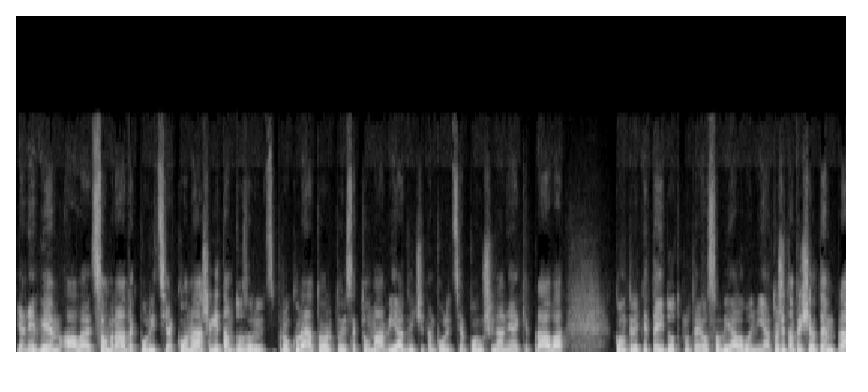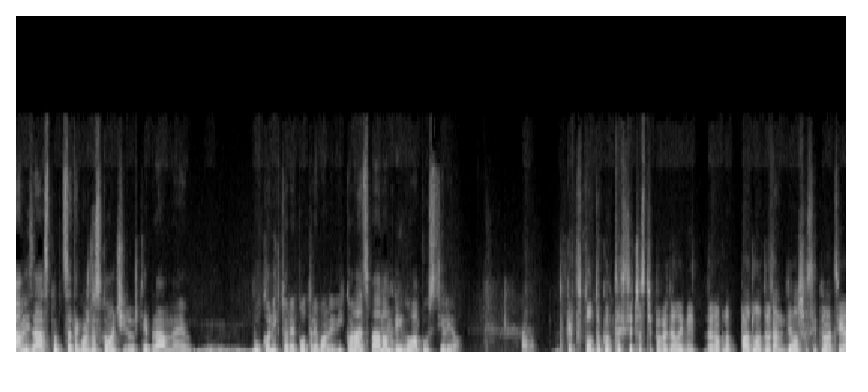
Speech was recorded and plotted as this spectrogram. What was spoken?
ja neviem, ale som rád, ak policia koná, však je tam dozorujúci prokurátor, ktorý sa k tomu má vyjadriť, či tam policia porušila nejaké práva konkrétne tej dotknutej osoby alebo nie. A to, že tam prišiel ten právny zástupca, tak možno skončili už tie právne úkony, ktoré potrebovali vykonať s pánom Hríbom a pustili ho. Áno. Keď v tomto kontexte, čo ste povedali, mi rovno padla do ran ďalšia situácia.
